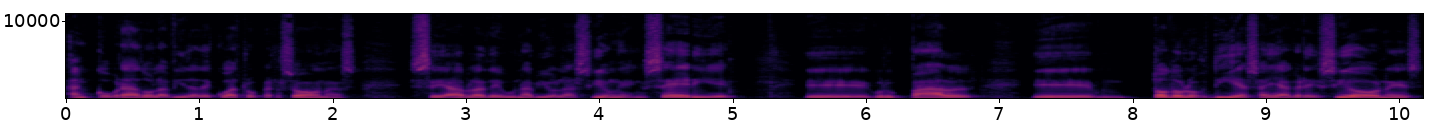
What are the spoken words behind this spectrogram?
han cobrado la vida de cuatro personas, se habla de una violación en serie, eh, grupal, eh, todos los días hay agresiones,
